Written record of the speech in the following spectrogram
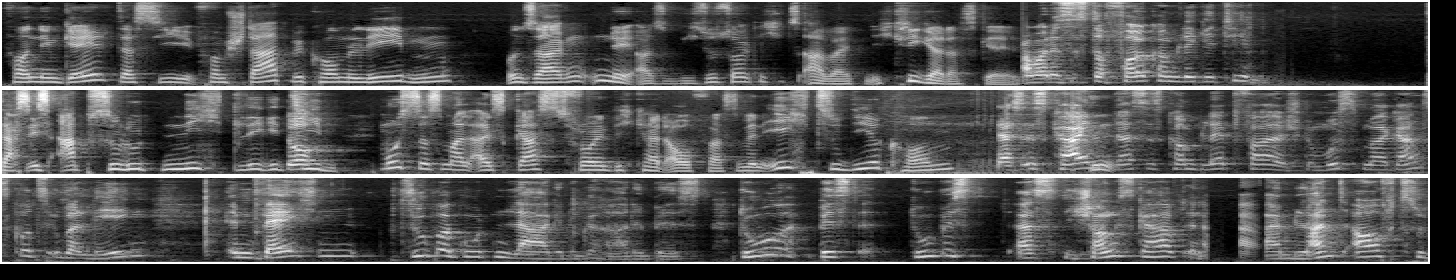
von dem Geld, das sie vom Staat bekommen, leben und sagen, nee, also wieso sollte ich jetzt arbeiten? Ich kriege ja das Geld. Aber das ist doch vollkommen legitim. Das ist absolut nicht legitim. Doch. Muss das mal als Gastfreundlichkeit auffassen. Wenn ich zu dir komme, Das ist kein, das ist komplett falsch. Du musst mal ganz kurz überlegen, in welchen super guten Lage du gerade bist. Du bist, du bist, hast die Chance gehabt, in einem Land aufzu,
